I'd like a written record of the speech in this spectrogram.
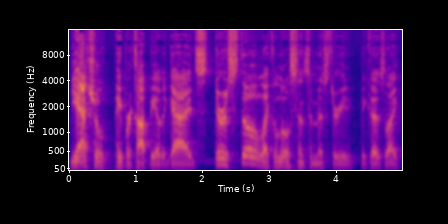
the actual paper copy of the guides, there is still like a little sense of mystery because like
